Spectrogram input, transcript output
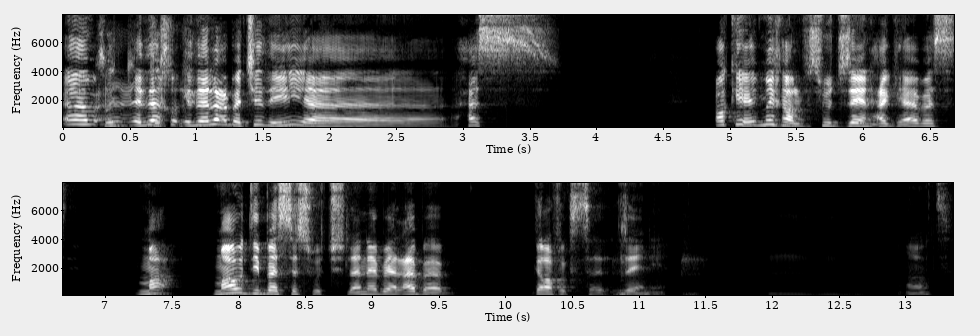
آه، صدق. إذا إذا لعبة كذي آه، أحس okay ما يخالف Switch زين حقها بس ما ما ودي بس Switch لأن أبي ألعبها graphics زين يعني. عرفت؟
